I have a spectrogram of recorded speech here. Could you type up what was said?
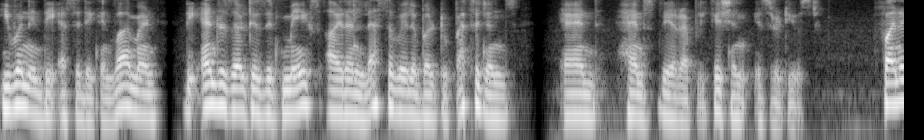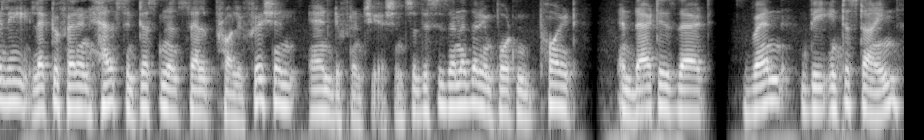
even in the acidic environment. The end result is it makes iron less available to pathogens, and hence their replication is reduced. Finally, lactoferrin helps intestinal cell proliferation and differentiation. So, this is another important point, and that is that when the intestine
